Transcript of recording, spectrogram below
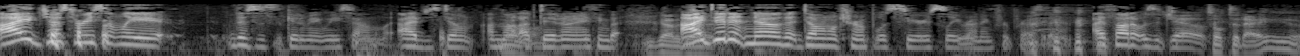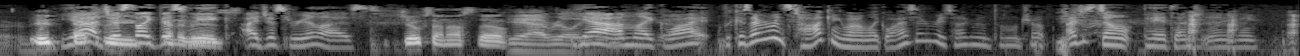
I just recently. This is gonna make me sound like I just don't. I'm not No. updated on anything, but You gotta do I it. didn't know that Donald Trump was seriously running for president. I thought it was a joke. Till today? Or? It Yeah, just like this week, is. I just realized. Jokes on us though. Yeah, really. Yeah, I'm like, why? Because everyone's talking about. it. I'm like, why is everybody talking about Donald Trump? I just don't pay attention to anything.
